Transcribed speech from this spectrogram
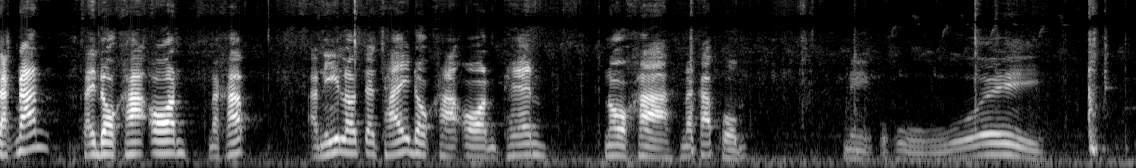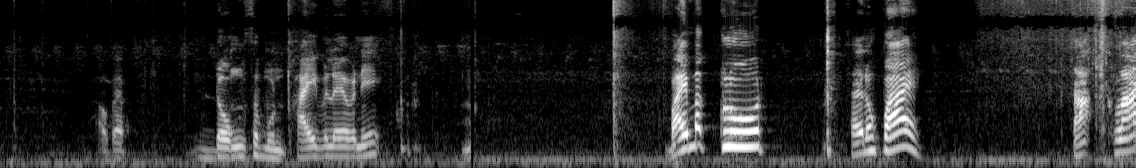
จากนั้นใส่ดอกคาออนนะครับ อันนี้เราจะใช้ดอกคาออนแทนนอคานะครับ ผม นี่โอ้โหเอาแบบดงสมุนไพรไปเลยวันนี้ ใบมะกรูด ใส่ลงไป ตะไคร้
